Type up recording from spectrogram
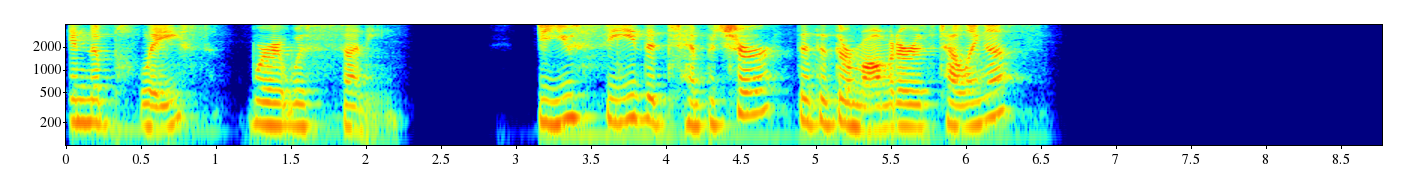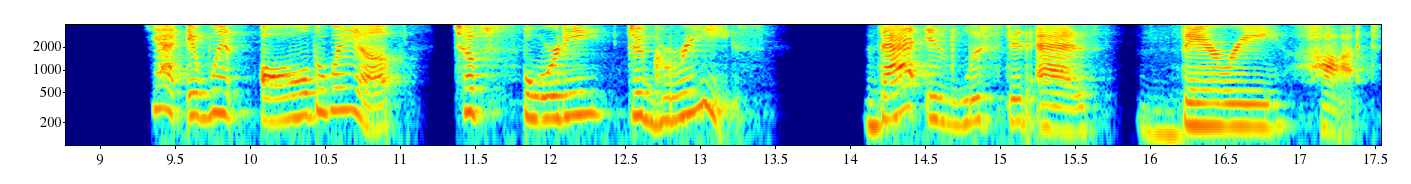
in the place where it was sunny. Do you see the temperature that the thermometer is telling us? Yeah, it went all the way up to 40 degrees. That is listed as very hot.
